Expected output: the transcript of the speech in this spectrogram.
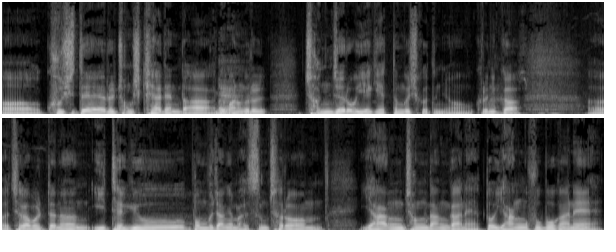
어, 구시대를 종식해야 된다라고 네. 하는 거를 전제로 얘기했던 것이거든요. 그러니까 어, 제가 볼 때는 이태규 본부장의 말씀처럼 양 정당 간에 또 양 후보 간에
